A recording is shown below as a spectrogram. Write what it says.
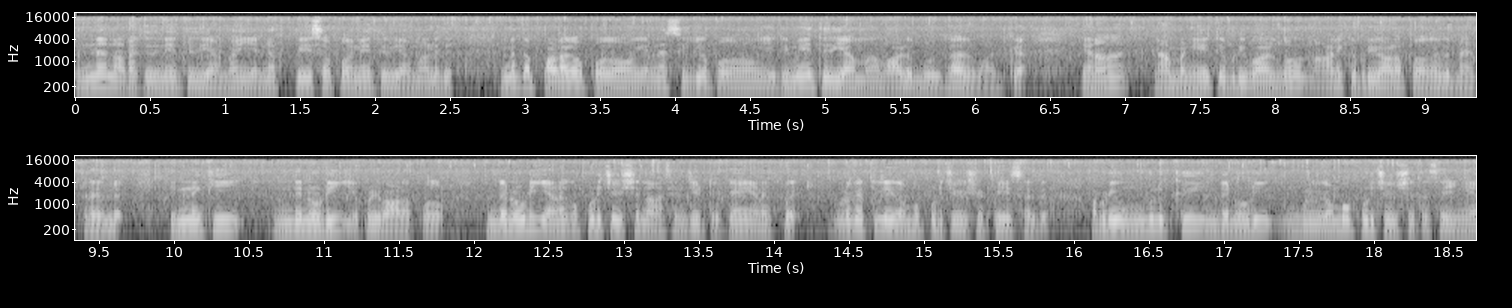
என்ன நடக்குதுன்னே தெரியாமல் என்ன பேச போதுனே தெரியாமல் அல்லது என்னத்தை பழக போதும் என்ன செய்ய போதும் எதுவுமே தெரியாமல் வாழும்போது தான் அது வாழ்க்கை. ஏன்னா நம்ம நேற்று எப்படி வாழ்ந்தோம் நாளைக்கு எப்படி வாழ போகிறது இல்லை. இன்றைக்கி இந்த நொடி எப்படி வாழ போதும் இந்த நொடி எனக்கு பிடிச்ச விஷயம் நான் செஞ்சிட்ருக்கேன் எனக்கு உலகத்துலேயே ரொம்ப பிடிச்ச விஷயம் பேசுறது. அப்படியே உங்களுக்கு இந்த நொடி உங்களுக்கு ரொம்ப பிடிச்ச விஷயத்த செய்யுங்க.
